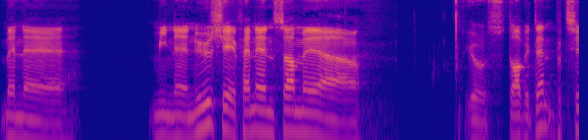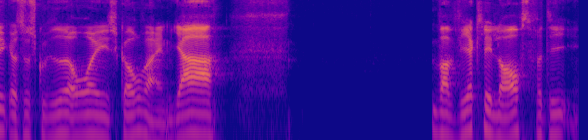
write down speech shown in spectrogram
Men øh, min øh, nye chef, han endte så med at jo stoppe i den butik, og så skulle videre over i Skovvejen. Jeg var virkelig lost, fordi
